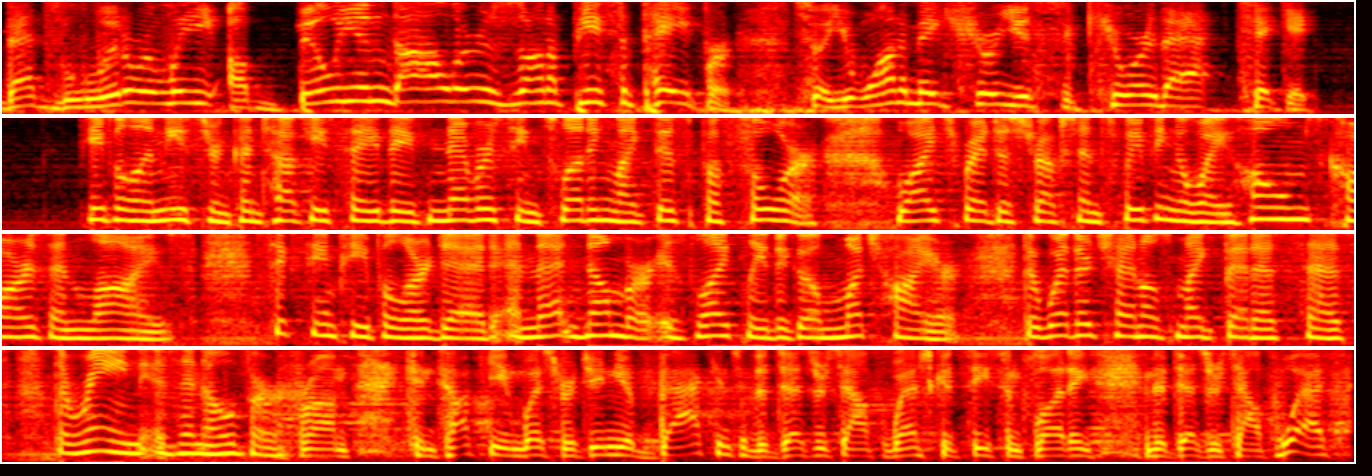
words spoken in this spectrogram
That's literally a billion dollars on a piece of paper. So you want to make sure you secure that ticket. People in eastern Kentucky say they've never seen flooding like this before. Widespread destruction sweeping away homes, cars, and lives. 16 people are dead, and that number is likely to go much higher. The Weather Channel's Mike Bettes says the rain isn't over. From Kentucky and West Virginia back into the desert southwest, could see some flooding in the desert southwest,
